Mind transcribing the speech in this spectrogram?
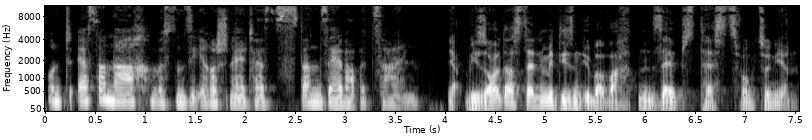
und erst danach müssten sie ihre Schnelltests dann selber bezahlen. Ja, wie soll das denn mit diesen überwachten Selbsttests funktionieren?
